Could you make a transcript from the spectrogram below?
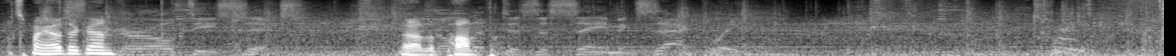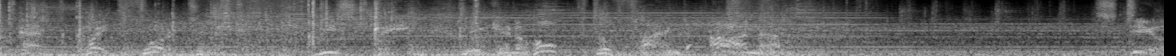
What's my other gun? Girl D6. Oh, the pump. is the same exactly. True. And quite fortunate. This way, we can hope to find Anna. Still,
